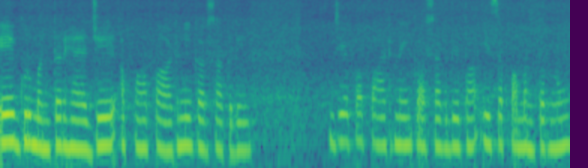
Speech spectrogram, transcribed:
ਇਹ ਗੁਰਮੰਤਰ ਹੈ, ਜੇ ਆਪਾਂ ਪਾਠ ਨਹੀਂ ਕਰ ਸਕਦੇ, ਜੇ ਆਪਾਂ ਪਾਠ ਨਹੀਂ ਕਰ ਸਕਦੇ ਤਾਂ ਇਸ ਆਪਾਂ ਮੰਤਰ ਨੂੰ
